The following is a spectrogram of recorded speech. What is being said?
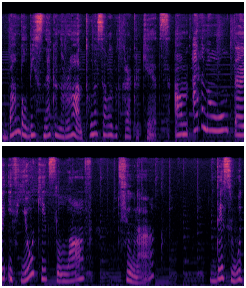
Bumblebee Snack and Run Tuna Salad with Cracker kids. Um, I don't know that if your kids love tuna, this would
